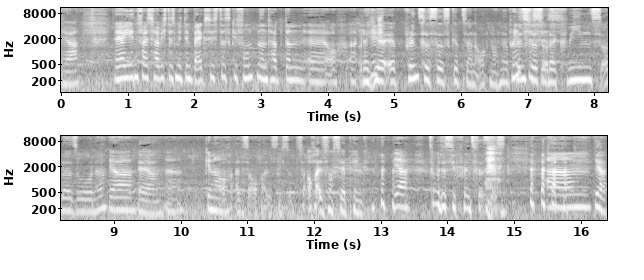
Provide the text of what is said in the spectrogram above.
Ja. Ja. Naja, jedenfalls habe ich das mit den Bike Sisters gefunden und habe dann äh, auch äh, Oder Englisch. hier äh, Princesses gibt es dann auch noch, ne? Princesses. Princess oder Queens oder so, ne? Ja, Ja, ja. genau. Auch alles, auch alles nicht so. Auch alles noch sehr pink. Ja, Zumindest die Princesses. ähm, ja.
